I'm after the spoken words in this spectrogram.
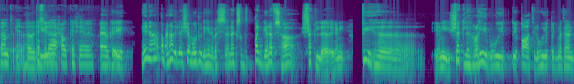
فهمتك يعني كسلاح أو كشيء. اي أوكي إيه. هنا طبعا هذه الأشياء موجودة هنا بس أنا أقصد الطقة نفسها شكل يعني فيه يعني شكله رهيب وهو يقاتل وهو يطق مثلا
